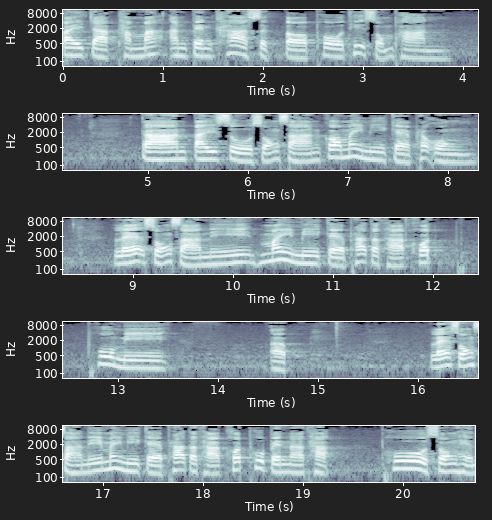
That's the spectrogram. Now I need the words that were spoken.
ไปจากธรรมะอันเป็นค่าศึกต่อโพธิสมภารการไปสู่สงสารก็ไม่มีแก่พระองค์ และสงสารนี้ไม่มีแก่พระตถาคตผู้มีและสงสารนี้ไม่มีแก่พระตถาคตผู้เป็นนาถะผู้ทรงเห็น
